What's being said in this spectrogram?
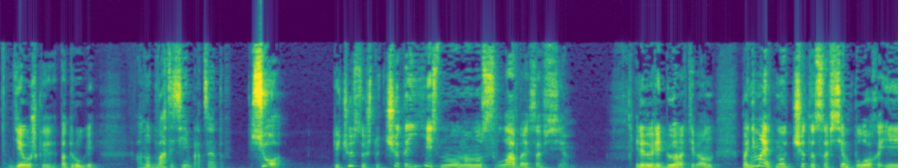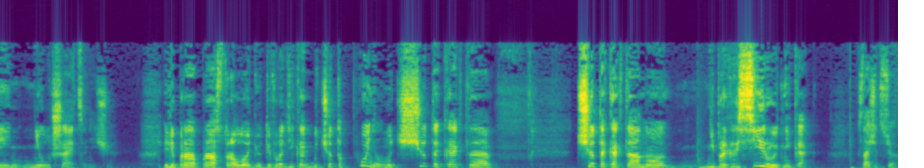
там, девушкой, подругой, оно 27%. Все! Ты чувствуешь, что что-то есть, но, но, но слабое совсем. Или ребенок тебя, он понимает, ну, что-то совсем плохо и не улучшается ничего. Или про, про астрологию. Ты вроде как бы что-то понял, но что-то как-то, что-то как-то оно не прогрессирует никак. Значит, все.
